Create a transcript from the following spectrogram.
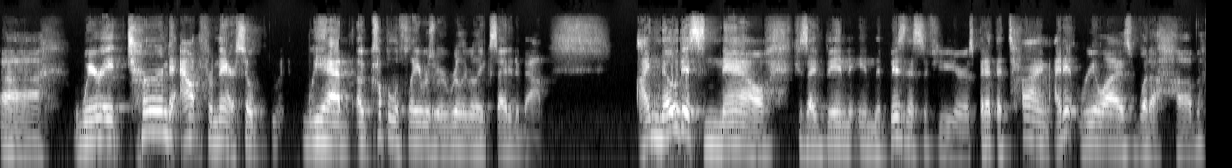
Uh, where it turned out from there. So we had a couple of flavors we were really, really excited about. I know this now because I've been in the business a few years, but at the time I didn't realize what a hub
